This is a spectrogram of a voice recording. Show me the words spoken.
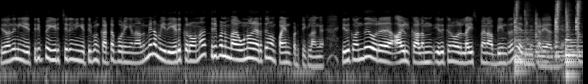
இது வந்து நீங்கள் திருப்பி இடிச்சிட்டு நீங்கள் திருப்பி கட்ட போகிறீங்கனாலுமே நம்ம இதை எடுக்கிறோம்னா திருப்பி நம்ம இன்னொரு இடத்துக்கு நம்ம பயன்படுத்திக்கலாங்க. இதுக்கு வந்து ஒரு ஆயுள் காலம் இதுக்குன்னு ஒரு லைஃப் ஸ்பேன் அப்படின்றது எதுவுமே கிடையாதுங்க.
